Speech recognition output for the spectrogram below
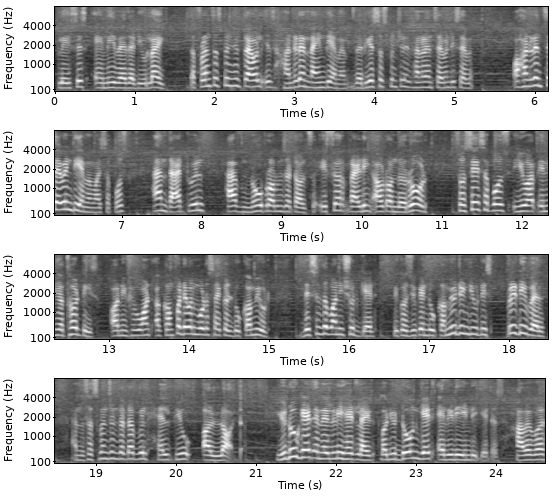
places anywhere that you like. The front suspension travel is 190 mm, the rear suspension is 177 or 170 mm I suppose and that will have no problems at all. So if you're riding out on the road, so say suppose you are in your 30s or if you want a comfortable motorcycle to commute, this is the one you should get because you can do commuting duties pretty well and the suspension setup will help you a lot. You do get an LED headlight but you don't get LED indicators. However,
